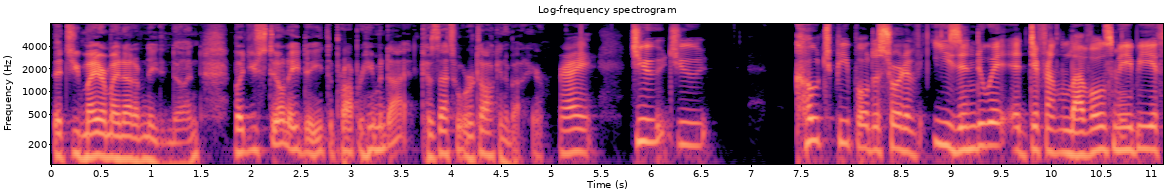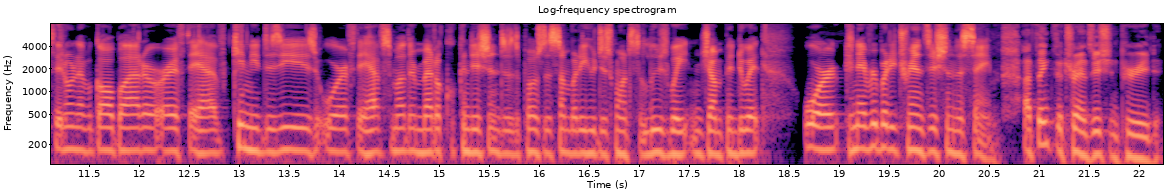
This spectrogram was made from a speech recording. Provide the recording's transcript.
that you may or may not have needed done, but you still need to eat the proper human diet because that's what we're talking about here. right. Do you, do you coach people to sort of ease into it at different levels, maybe if they don't have a gallbladder or if they have kidney disease or if they have some other medical conditions as opposed to somebody who just wants to lose weight and jump into it? Or can everybody transition the same? I think the transition period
